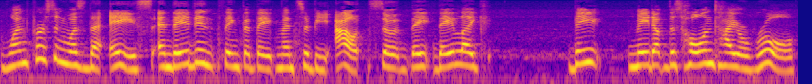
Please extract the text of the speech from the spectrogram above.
one person was the ace, and they didn't think that they meant to be out, so they they like they made up this whole entire rule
